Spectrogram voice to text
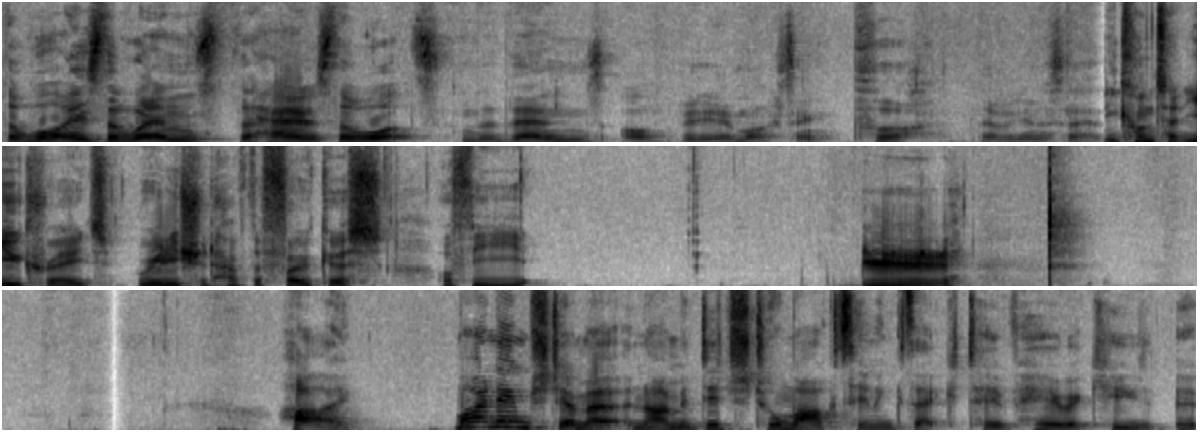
the whys, the whens, the hows, the whats, and the thens of video marketing. Pugh, never going to say it. Any content you create really should have the focus of the Hi, my name's Gemma and I'm a digital marketing executive here at Q. Uh,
